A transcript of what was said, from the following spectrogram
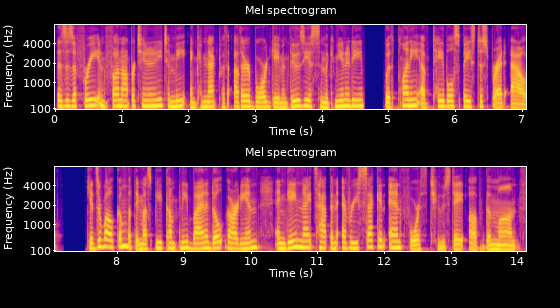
This is a free and fun opportunity to meet and connect with other board game enthusiasts in the community with plenty of table space to spread out. Kids are welcome, but they must be accompanied by an adult guardian, and game nights happen every second and fourth Tuesday of the month.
